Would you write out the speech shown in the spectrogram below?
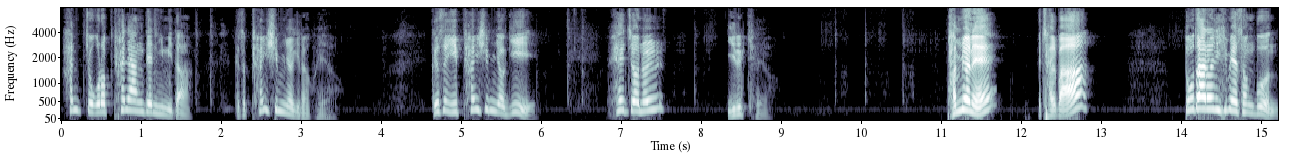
한쪽으로 편향된 힘이다. 그래서 편심력이라고 해요. 그래서 이 편심력이 회전을 일으켜요. 반면에 잘 봐. 또 다른 힘의 성분이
